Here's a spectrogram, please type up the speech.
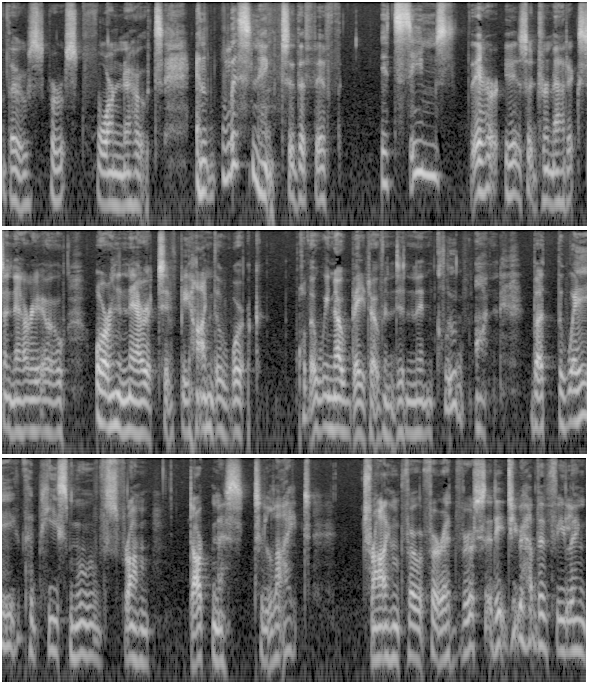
those first four notes. And listening to the fifth, it seems there is a dramatic scenario or a narrative behind the work although we know Beethoven didn't include one. But the way the piece moves from darkness to light, triumph over adversity, do you have the feeling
